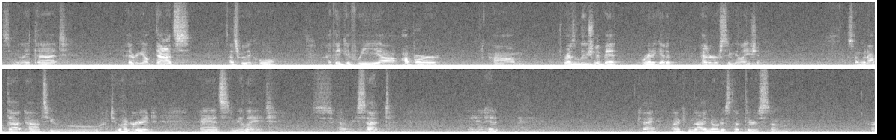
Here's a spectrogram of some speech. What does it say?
Simulate that. There we go. That's, that's really cool. I think if we uh, up our um, resolution a bit, we're going to get a better simulation. So I'm going to up that now to 200 and simulate. Just gotta reset and hit. Okay, I can I noticed that there's some uh,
